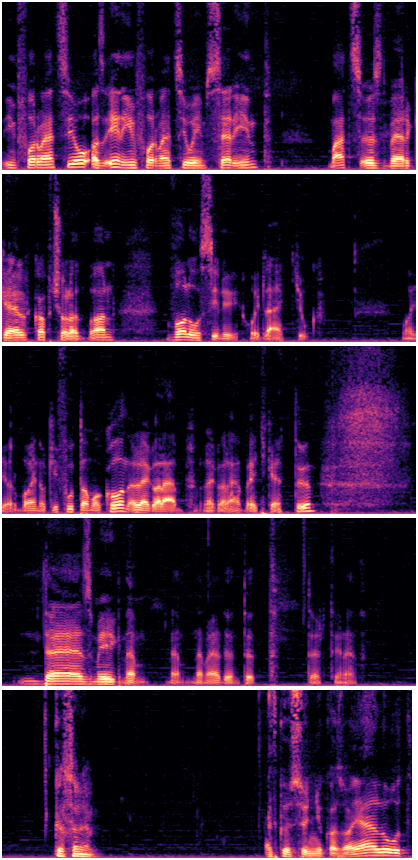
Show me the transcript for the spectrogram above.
információ. Az én információim szerint Mats Östberggel kapcsolatban valószínű, hogy látjuk magyar bajnoki futamokon, legalább, legalább egy-kettőn, de ez még nem, nem, nem eldöntött történet. Köszönöm. Hát köszönjük az ajánlót,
